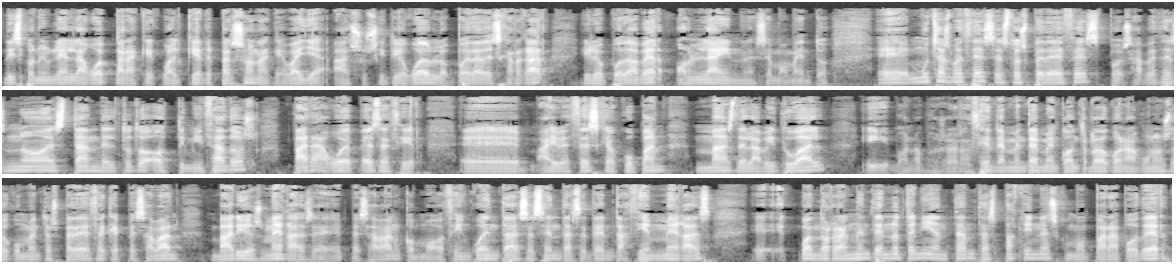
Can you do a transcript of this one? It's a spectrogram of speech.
disponible en la web para que cualquier persona que vaya a su sitio web lo pueda descargar y lo pueda ver online en ese momento. Eh, muchas veces estos PDFs, pues a veces no están del todo optimizados para web. Es decir, hay veces que ocupan más de lo habitual y bueno, pues recientemente me he encontrado con algunos documentos PDF que pesaban varios megas, pesaban como 50 60, 70, 100 megas, eh, cuando realmente no tenían tantas páginas como para poder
